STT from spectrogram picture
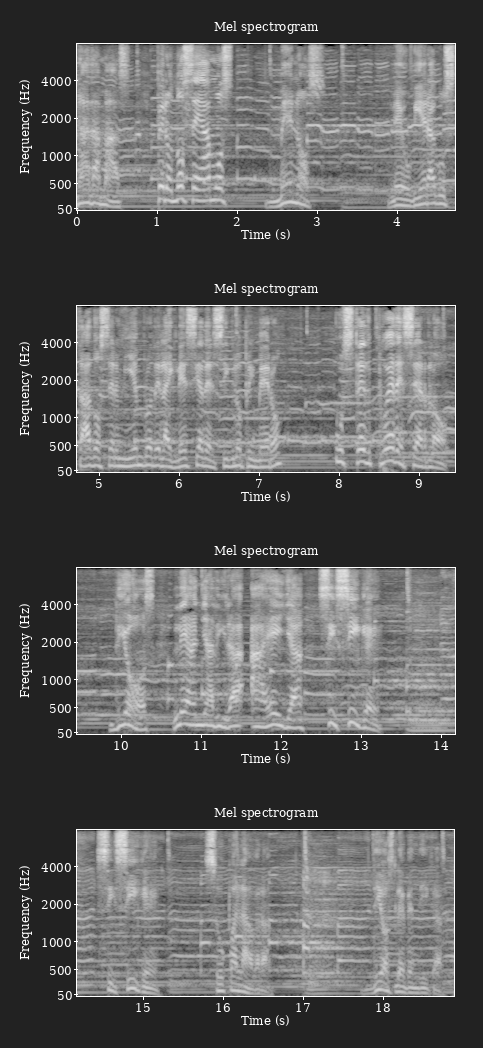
nada más. Pero no seamos menos. ¿Le hubiera gustado ser miembro de la iglesia del siglo I? Usted puede serlo. Dios le añadirá a ella si sigue, si sigue su palabra. Dios le bendiga.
